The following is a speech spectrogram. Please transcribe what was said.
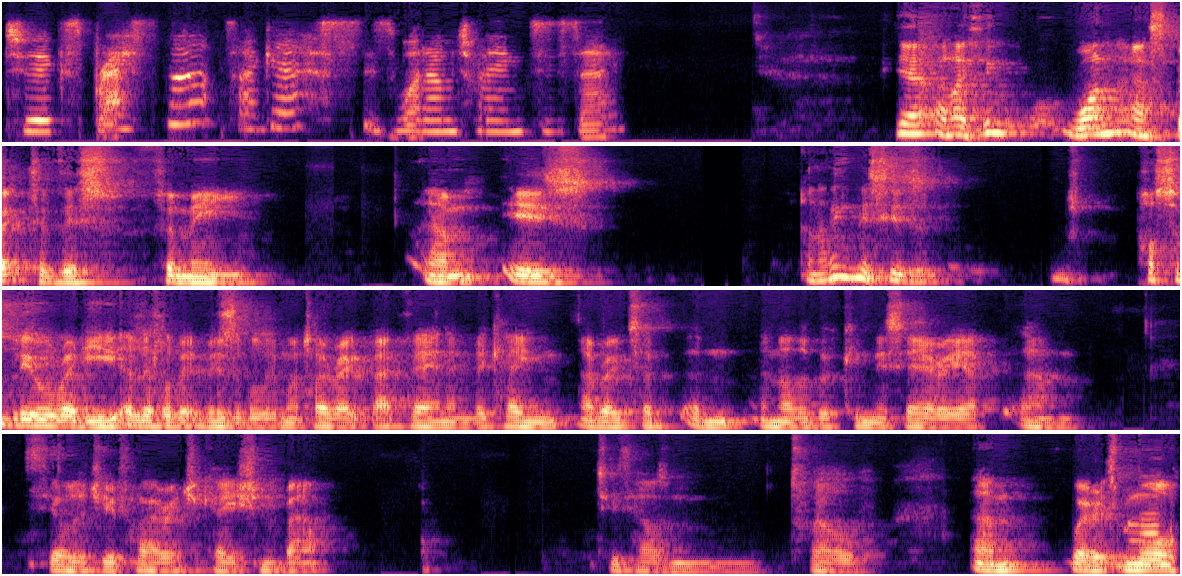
to express that i guess is what i'm trying to say. Yeah and i think one aspect of this for me um, is and i think this is possibly already a little bit visible in what I wrote back then and became, I wrote a, an, another book in this area, um, Theology of Higher Education, about 2012, um, where it's more.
